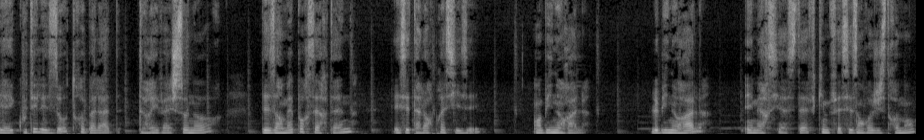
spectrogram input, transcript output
et à écouter les autres balades de rivage sonore, désormais pour certaines, et c'est alors précisé, en binaural. Le binaural, et merci à Steph qui me fait ces enregistrements,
